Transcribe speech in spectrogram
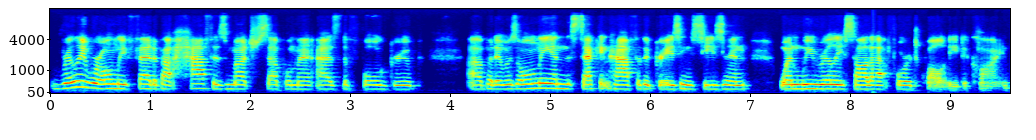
really were only fed about half as much supplement as the full group. Uh, but it was only in the second half of the grazing season when we really saw that forage quality decline.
